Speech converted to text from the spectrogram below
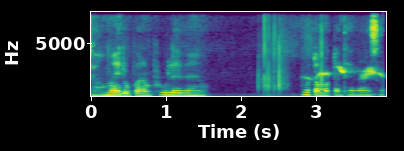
જો અમારી ઉપર ફૂલ આવ્યા. મોટા મોટા થઈ ગયા છે.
